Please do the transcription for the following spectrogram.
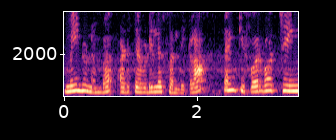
மீண்டும் நம்ம அடுத்த விடியில் சந்திக்கலாம். தேங்க்யூ ஃபார் வாட்சிங்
